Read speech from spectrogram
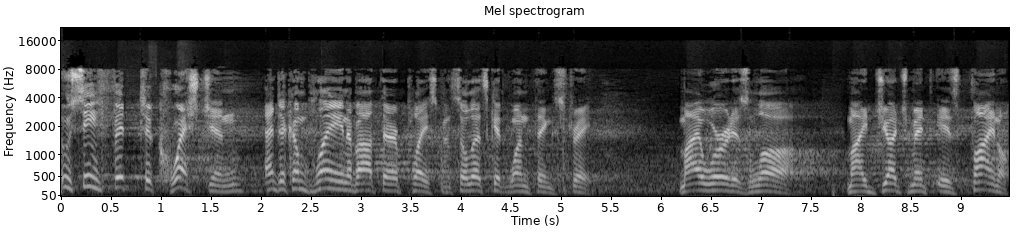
who see fit to question and to complain about their placement. So let's get one thing straight. My word is law. My judgment is final.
